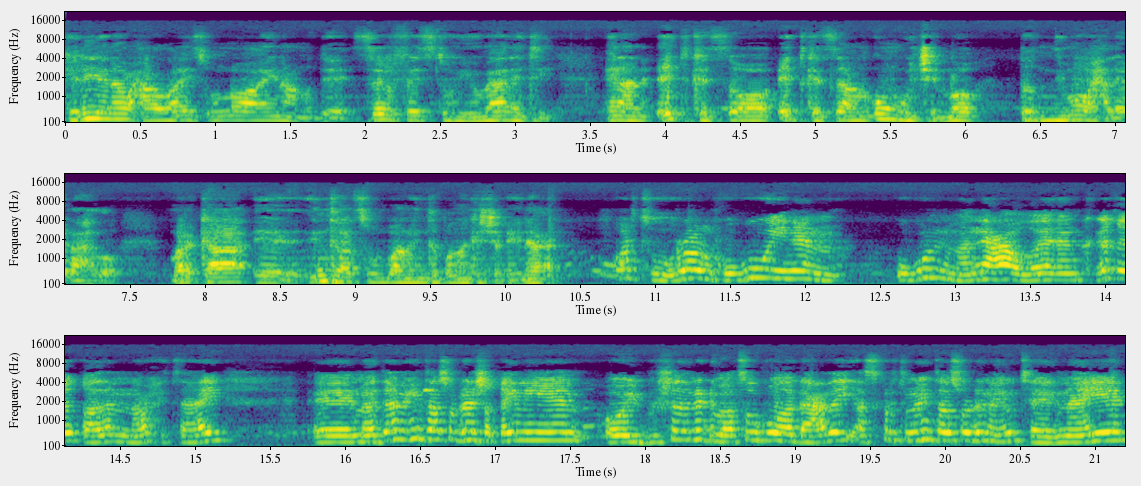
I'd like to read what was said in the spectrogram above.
Keliyana waxaa lahays unoo ah inaanu dee surface to humanity inaan cid kasta oo cid kasta aan u muujino dadnimo waxa la idhaahdo marka intaas un baanu inta badan ka shaqeynaa. Horta roolka ugu weynaan ugu nimaadna caawa aan kaga qayb qaadanana waxay tahay maadaama intaasoo dhan shaqaynayeen oo ay bulshadana dhibaatada ku wada dhacday askartuna intaasoo dhan ay u taagnaayeen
